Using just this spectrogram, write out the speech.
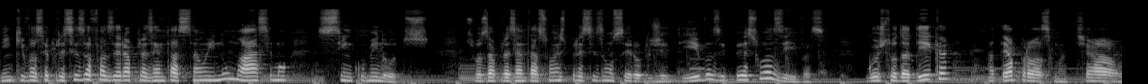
em que você precisa fazer a apresentação em no máximo 5 minutos. Suas apresentações precisam ser objetivas e persuasivas. Gostou da dica? Até a próxima. Tchau.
